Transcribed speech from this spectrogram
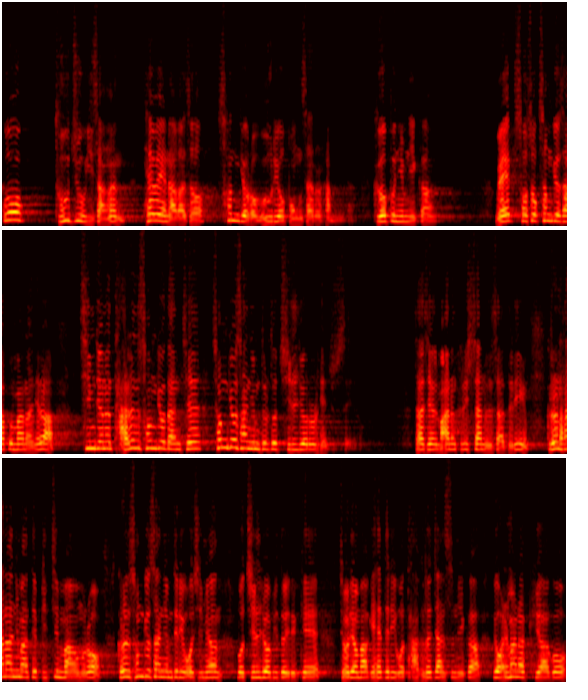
꼭 두 주 이상은 해외에 나가서 선교로 의료 봉사를 합니다. 그것뿐입니까? 웩 소속 선교사뿐만 아니라 심지어는 다른 선교단체 선교사님들도 진료를 해주세요. 사실 많은 크리스찬 의사들이 그런 하나님한테 빚진 마음으로 그런 선교사님들이 오시면 뭐 진료비도 이렇게 저렴하게 해드리고 다 그러지 않습니까? 그게 얼마나 귀하고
